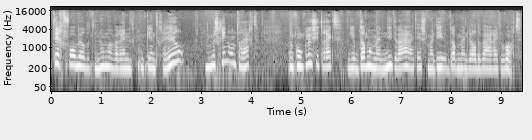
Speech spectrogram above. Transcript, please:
tig voorbeelden te noemen waarin een kind geheel, misschien onterecht, een conclusie trekt die op dat moment niet de waarheid is, maar die op dat moment wel de waarheid wordt.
